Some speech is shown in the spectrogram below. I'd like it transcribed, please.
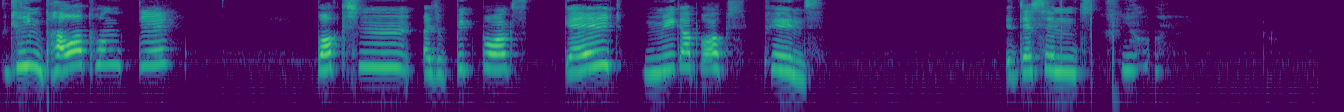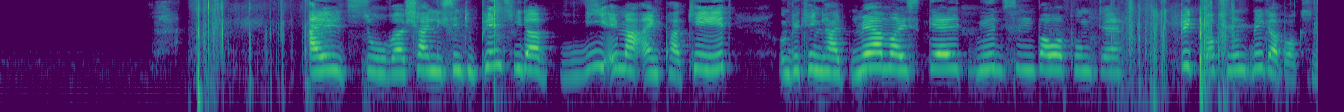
Wir kriegen Powerpunkte, Boxen, also Big Box, Geld, Megabox, Pins. Das sind. Also, wahrscheinlich sind die Pins wieder wie immer ein Paket. Und wir kriegen halt mehrmals Geld, Münzen, Powerpunkte, Big Boxen und Megaboxen.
